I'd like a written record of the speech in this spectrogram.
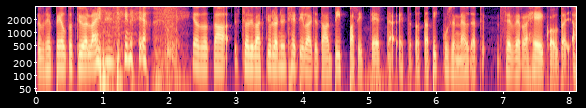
Tämmöinen peltotyöläinen siinä. Ja, ja tota, sit se oli vaan, että kyllä nyt heti laitetaan tippa sitten, että, että tota, pikkusen näytät sen verran heikolta. Ja,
